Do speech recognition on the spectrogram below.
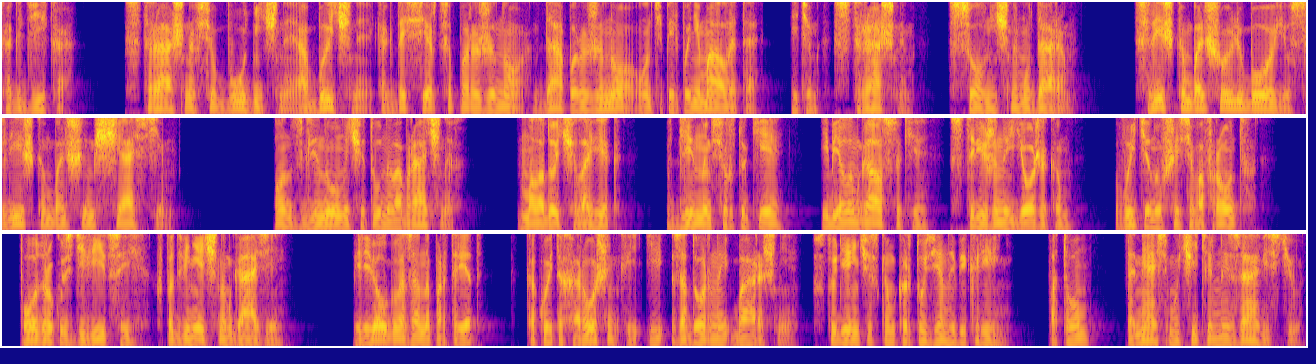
как дико. Страшно все будничное, обычное, когда сердце поражено. Да, поражено, он теперь понимал это, этим страшным солнечным ударом. Слишком большой любовью, слишком большим счастьем. Он взглянул на чету новобрачных. Молодой человек в длинном сюртуке и белом галстуке, стриженный ежиком, вытянувшийся во фронт, под руку с девицей в подвенечном газе, перевел глаза на портрет какой-то хорошенькой и задорной барышни в студенческом картузе на бикрень. Потом, томясь мучительной завистью,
